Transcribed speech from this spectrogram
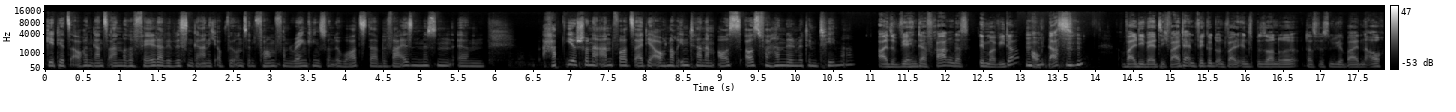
geht jetzt auch in ganz andere Felder. Wir wissen gar nicht, ob wir uns in Form von Rankings und Awards da beweisen müssen. Ähm, habt ihr schon eine Antwort? Seid ihr auch noch intern am Aus Ausverhandeln mit dem Thema? Also wir hinterfragen das immer wieder, mhm. auch das. Mhm. Weil die Welt sich weiterentwickelt und weil insbesondere, das wissen wir beiden auch,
